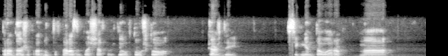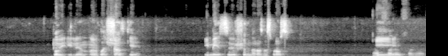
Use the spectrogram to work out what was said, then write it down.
продажи продуктов на разных площадках. Дело в том, что каждый сегмент товаров на той или иной площадке имеет совершенно разный спрос. Абсолютно И согласен.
